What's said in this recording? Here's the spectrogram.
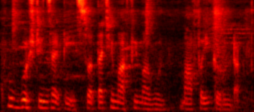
खूप गोष्टींसाठी स्वतःची माफी मागून माफही करून टाकतो.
